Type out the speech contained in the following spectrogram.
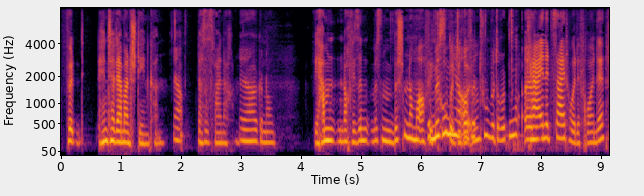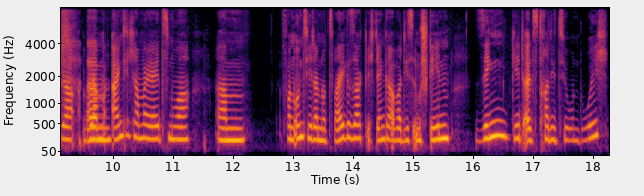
für, hinter der man stehen kann. Ja, Das ist Weihnachten. ja, genau. Wir haben noch, wir sind, müssen ein bisschen nochmal auf Wir die müssen Tube hier auf drücken. die Tube drücken. Ähm, Keine Zeit heute, Freunde. Ja, wir Ähm, haben, eigentlich haben wir ja jetzt nur ähm, von uns jeder nur zwei gesagt. Ich denke aber, dies im Stehen singen geht als Tradition durch.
